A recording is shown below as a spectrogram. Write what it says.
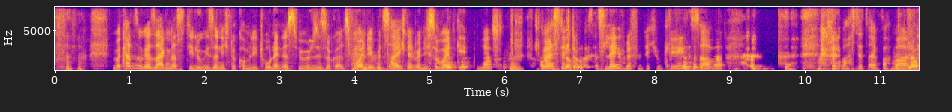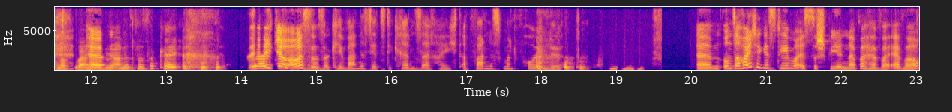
Man kann sogar sagen, dass die Luisa nicht nur Kommilitonin ist, wir würden sie sogar als Freundin bezeichnen, wenn ich so weit gehe. Ne? Ich weiß nicht, ob das Label für dich okay ist, aber ich mach's jetzt einfach mal. Ich glaube, nach dreieinhalb ähm, Jahren ist das okay. Ja, ich glaube auch so. Okay, wann ist jetzt die Grenze erreicht? Ab wann ist man Freunde? Ähm, unser heutiges Thema ist das Spiel Never Have I Ever.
